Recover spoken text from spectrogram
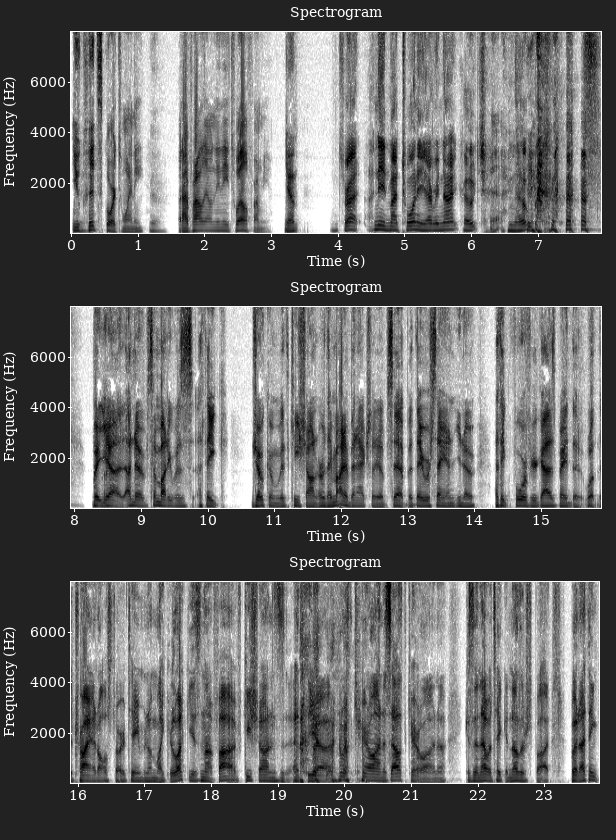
you could score 20, yeah. but I probably only need 12 from you. Yep. That's right. I need my 20 every night, coach. Yeah. Nope. but yeah, I know somebody was, I think, joking with Keyshawn, or they might have been actually upset, but they were saying, you know, I think four of your guys made the what the Triad All Star team, and I'm like, you're lucky it's not five. Keyshawn's at the uh, North Carolina, South Carolina, because then that would take another spot. But I think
